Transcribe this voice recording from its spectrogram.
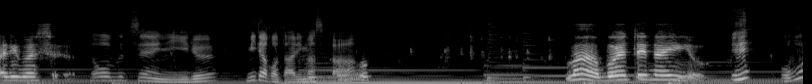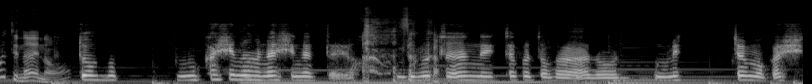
あります。動物園にいる？見たことありますか？まあ、覚えてないよ。え？覚えてないの？とも昔の話になったよ。そ動物園に行ったことが、あの、めっちゃ昔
